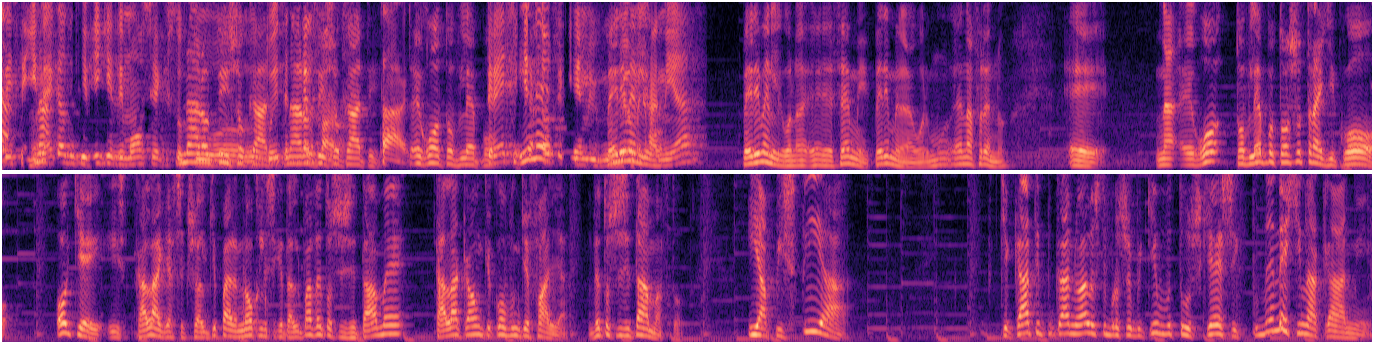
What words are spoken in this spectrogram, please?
απιστεί στη να- γυναίκα του και βγήκε δημόσια και στο να του- ρωτήσω του κάτι, Twitter. να Τέλος ρωτήσω πάντων, κάτι. Εντάξει. Εγώ το βλέπω. Τρέχει και Είναι- αυτό στην gaming Περίμενε λίγο. βιομηχανία. Περίμενε λίγο, να- ε, Θέμη, περίμενε αγόρι μου, ένα φρένο. Ε, να, εγώ το βλέπω τόσο τραγικό. Οκ, η- καλά για σεξουαλική παρενόχληση και τα λοιπά δεν το συζητάμε. Καλά κάνουν και κόβουν κεφάλια. Δεν το συζητάμε αυτό. Η απιστία και κάτι που κάνει ο άλλος στην προσωπική του σχέση που δεν έχει να κάνει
